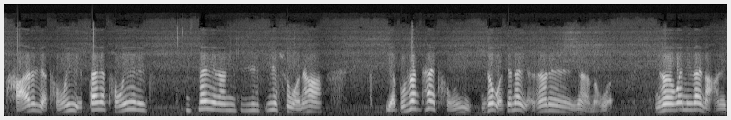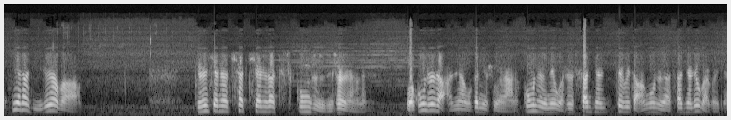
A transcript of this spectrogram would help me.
孩子也同意，但是同意的那个一一说呢哈，也不算太同意。你说我现在也是那那什么，我你说问题在哪呢？介绍几个吧，就是现在牵牵扯到工资的事儿上了。我工资咋呢？我跟你说啥呢？工资呢？我是三千，这回早上工资啊，三千六百块钱。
